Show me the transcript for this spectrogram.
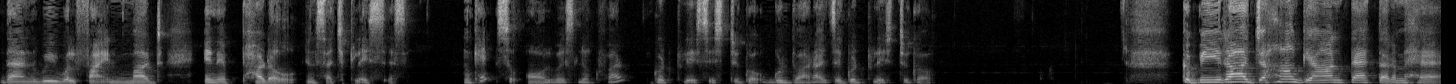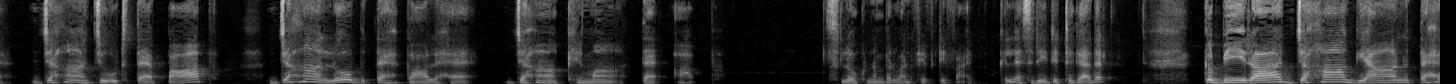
than we will find mud in a puddle in such places. Okay, so always look for good places to go. Gurdwara is a good place to go. कबीरा जहां ज्ञान तय धर्म है जहां झूठ तय पाप जहां लोभ तय काल है जहाँ आँखें माँ आप श्लोक number 155 okay let's read it together Kabira, जहाँ ज्ञान तह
